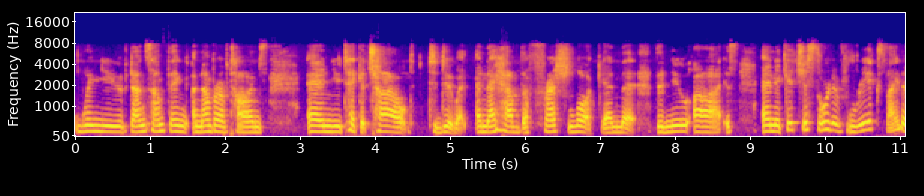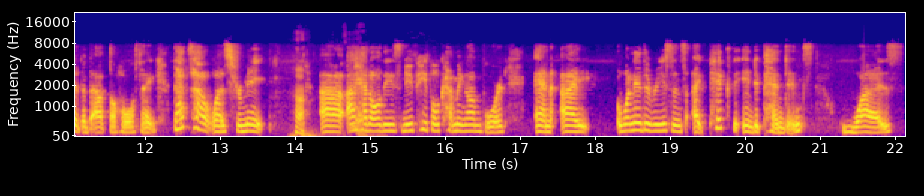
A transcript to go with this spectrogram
when you've done something a number of times and you take a child to do it and they have the fresh look and the, the new eyes and it gets you sort of re-excited about the whole thing. That's how it was for me. Huh. uh, i had all these new people coming on board and i one of the reasons i picked the independence was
